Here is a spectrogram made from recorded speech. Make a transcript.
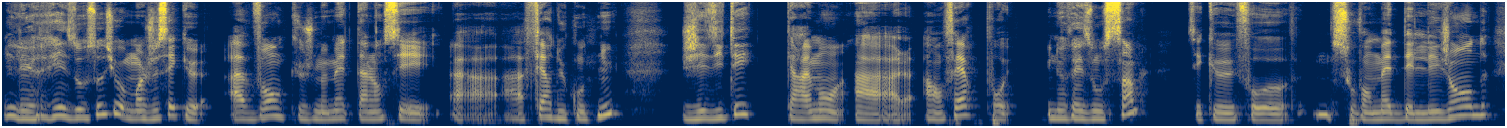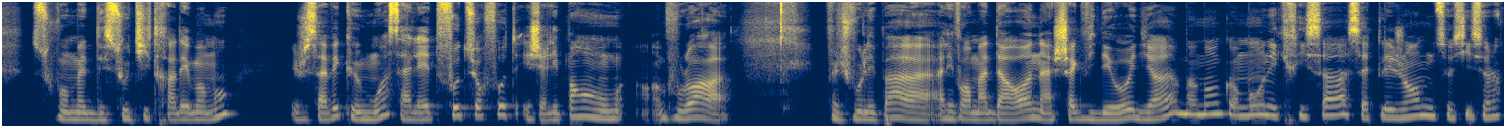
Les réseaux sociaux. Moi, je sais que avant que je me mette à lancer, à, faire du contenu, j'hésitais carrément à, en faire pour une raison simple, c'est qu'il faut souvent mettre des légendes, souvent mettre des sous-titres à des moments. Et je savais que moi, ça allait être faute sur faute. Et j'allais pas en, vouloir. Enfin, je voulais pas aller voir ma daronne à chaque vidéo et dire ah, Maman, comment on écrit ça, cette légende, ceci, cela?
